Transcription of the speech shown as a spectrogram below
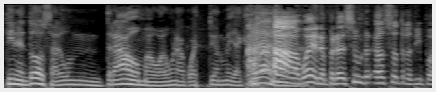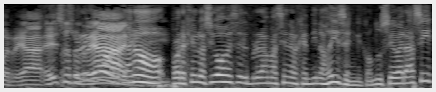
tienen todos algún trauma o alguna cuestión media extraña. Ah, bueno, pero es, un, es otro tipo de real. Eso es un real. No, por ejemplo, si vos ves el programa 100 Argentinos Dicen que conduce Barassi,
